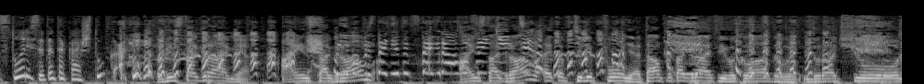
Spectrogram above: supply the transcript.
сторис это такая штука. В Инстаграме. А Инстаграм... Просто нет Инстаграма, А Инстаграм это в телефоне, там фотографии выкладывают, дурачок.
